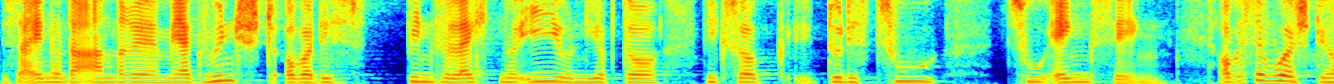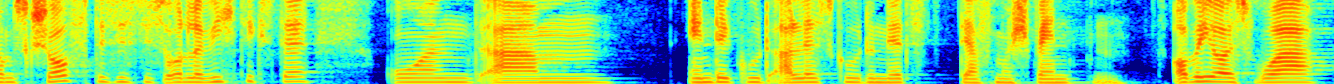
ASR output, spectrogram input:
das ein oder andere mehr gewünscht. Aber das bin vielleicht nur ich. Und ich habe da, wie gesagt, ich tue das zu, zu eng sehen. Aber ist ja wurscht, die haben es geschafft. Das ist das Allerwichtigste. Und ähm, Ende gut, alles gut. Und jetzt darf man spenden. Aber ja, es war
